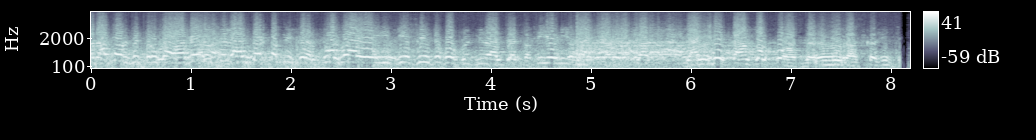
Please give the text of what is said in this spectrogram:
Она может быть другая. А Альберта Писер, другая единственный такой Людмила Альберта. Ты ее не знаешь. Я тебе там только ну расскажите.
